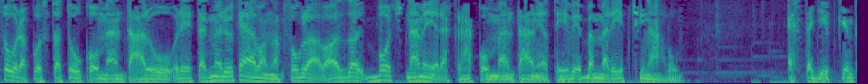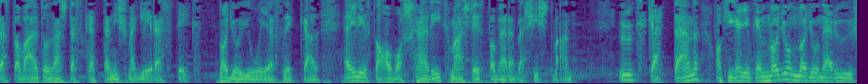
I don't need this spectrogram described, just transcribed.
szórakoztató kommentáló réteg, mert ők el vannak foglalva azzal, hogy bocs, nem érek rá kommentálni a tévében, mert épp csinálom. Ezt egyébként, ezt a változást, ezt ketten is megérezték. Nagyon jó érzékkel. Egyrészt a Havas Henrik, másrészt a Verebes István. Ők ketten, akik egyébként nagyon-nagyon erős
